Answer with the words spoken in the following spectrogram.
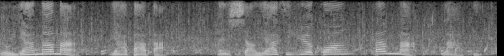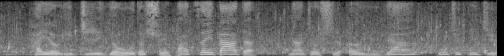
有鸭妈妈、鸭爸爸和小鸭子月光、斑马、蜡笔。还有一只游的水花最大的，那就是鳄鱼鸭，咕叽咕叽。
